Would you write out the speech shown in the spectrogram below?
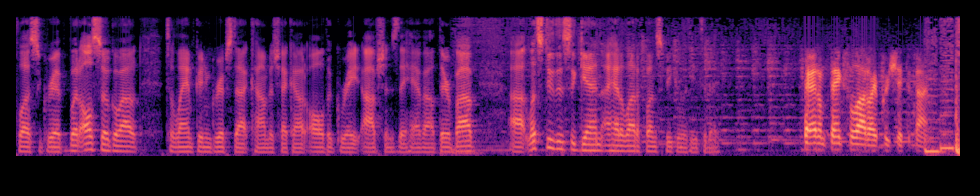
Plus Grip. But also go out to lamkingrips.com to check out all the great options they have out there. Bob, uh, let's do this again. I had a lot of fun speaking with you today. Adam, thanks a lot. I appreciate the time.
